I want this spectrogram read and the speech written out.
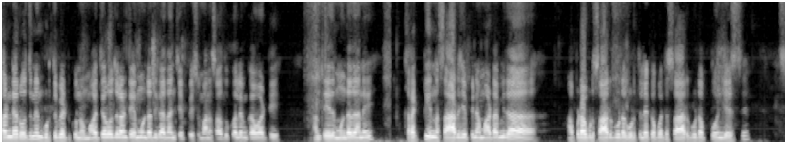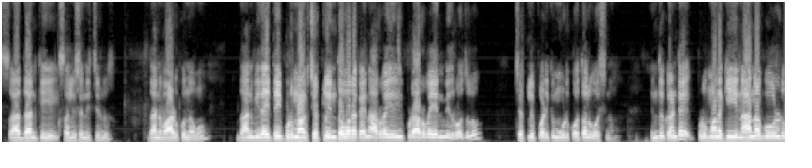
సండే రోజు నేను గుర్తుపెట్టుకున్నాను. మధ్య రోజులు అంటే ఏముండదు కదా అని చెప్పేసి మనం చదువుకోలేం కాబట్టి అంత ఏది ఉండదని. కరెక్ట్ నా సార్ చెప్పిన మాట మీద అప్పుడప్పుడు సార్ కూడా గుర్తులేకపోతే సార్ కూడా ఫోన్ చేస్తే దానికి సొల్యూషన్ ఇచ్చిండు. దాన్ని వాడుకున్నాము. దాని మీద అయితే ఇప్పుడు మాకు చెట్లు ఇంతవరకు అయినా అరవై ఇప్పుడు అరవై ఎనిమిది రోజులు చెట్లు ఇప్పటికి మూడు కోతలు కోసినాం. ఎందుకంటే ఇప్పుడు మనకి నాన్న గోల్డ్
